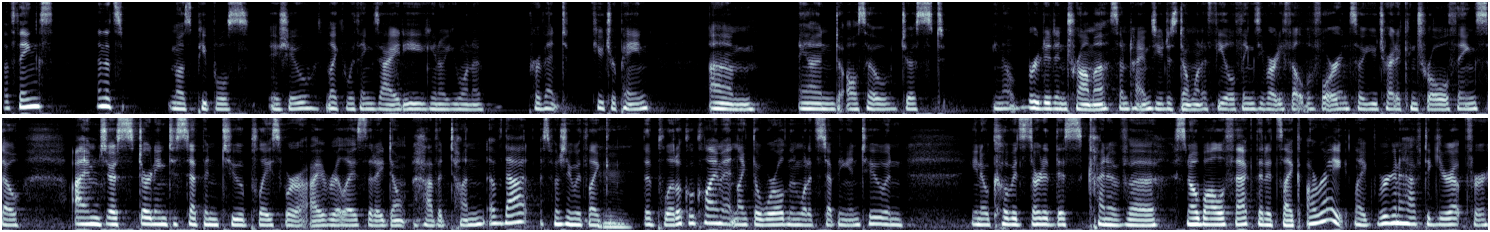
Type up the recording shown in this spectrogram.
of things, and that's most people's issue. Like with anxiety, you know, you want to prevent future pain, um, and also just you know rooted in trauma. Sometimes you just don't want to feel things you've already felt before, and so you try to control things. So I'm just starting to step into a place where I realize that I don't have a ton of that, especially with like the political climate and like the world and what it's stepping into. And, you know, COVID started this kind of uh, snowball effect that it's like, all right, like we're going to have to gear up for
